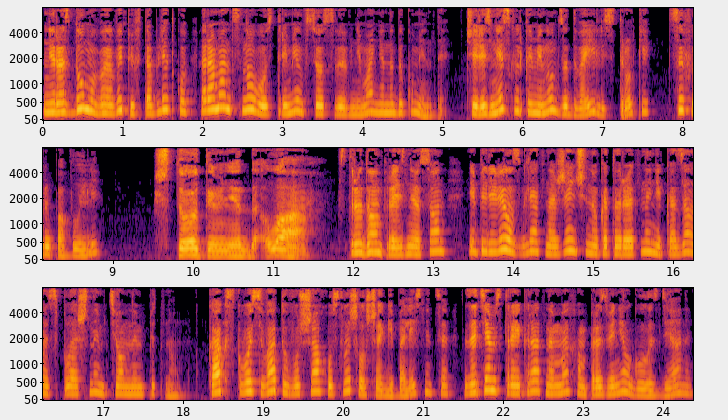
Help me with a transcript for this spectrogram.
Не раздумывая, выпив таблетку, Роман снова устремил все свое внимание на документы. Через несколько минут задвоились строки, цифры поплыли. «Что ты мне дала?» С трудом произнес он и перевел взгляд на женщину, которая отныне казалась сплошным темным пятном. Как сквозь вату в ушах услышал шаги по лестнице, затем с троекратным эхом прозвенел голос Дианы.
